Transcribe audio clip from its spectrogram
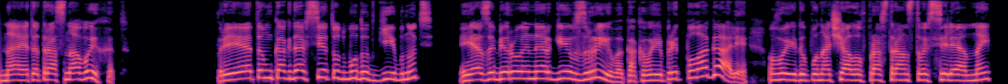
На этот раз на выход. При этом, когда все тут будут гибнуть, я заберу энергию взрыва, как вы и предполагали, выйду поначалу в пространство Вселенной,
